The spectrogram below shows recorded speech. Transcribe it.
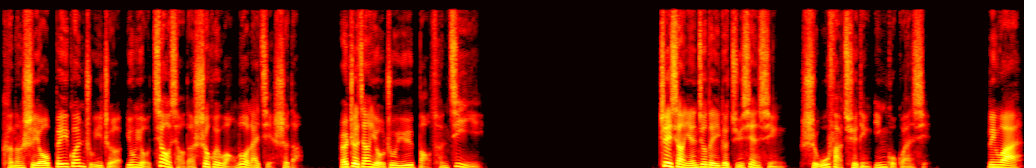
可能是由悲观主义者拥有较小的社会网络来解释的，而这将有助于保存记忆。这项研究的一个局限性是无法确定因果关系。另外，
